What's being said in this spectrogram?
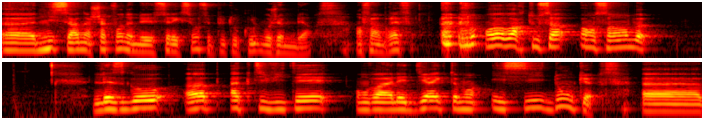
euh, Nissan. À chaque fois, on a des sélections, c'est plutôt cool. Moi, j'aime bien. Enfin, bref, on va voir tout ça ensemble. Let's go, hop, activité, on va aller directement ici. Donc, euh,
